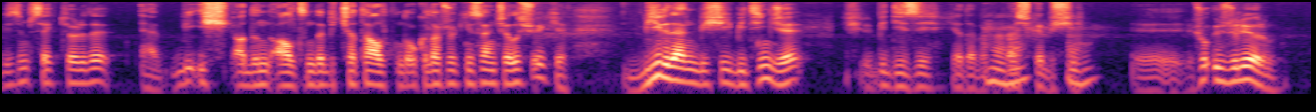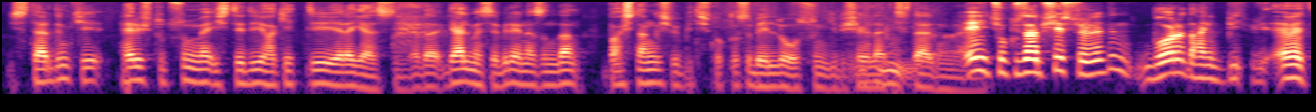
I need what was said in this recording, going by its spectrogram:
bizim sektörde yani bir iş adının altında, bir çatı altında o kadar çok insan çalışıyor ki birden bir şey bitince bir dizi ya da başka bir şey. Ee, çok üzülüyorum. İsterdim ki her iş tutsun ve istediği, hak ettiği yere gelsin. Ya da gelmese bile en azından başlangıç ve bitiş noktası belli olsun gibi şeyler isterdim. Yani. Ey çok güzel bir şey söyledin. Bu arada hani bir- evet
